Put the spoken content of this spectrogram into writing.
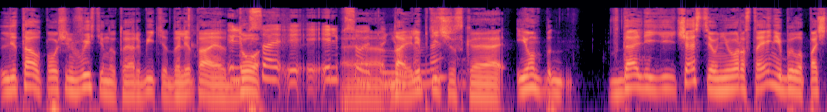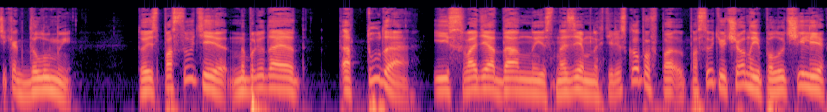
летал по очень вытянутой орбите, долетая до... Эллипсо- э- э- эллипсоид Э, у него да, там, эллиптическая. И он в дальней ее части у него расстояние было почти как до Луны. То есть, по сути, наблюдая оттуда и сводя данные с наземных телескопов, по, по сути, ученые получили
